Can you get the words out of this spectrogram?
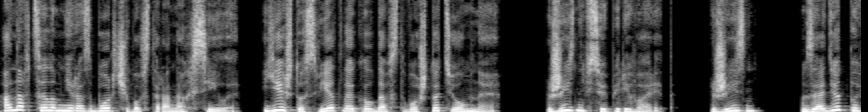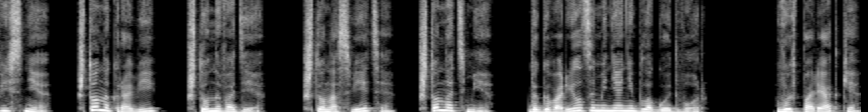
она в целом неразборчива в сторонах силы. Ей что светлое колдовство, что темное. Жизнь все переварит. Жизнь взойдет по весне, что на крови, что на воде, что на свете, что на тьме. Договорил за меня неблагой двор. «Вы в порядке?»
